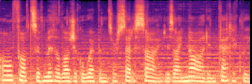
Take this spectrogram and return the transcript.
All thoughts of mythological weapons are set aside as I nod emphatically.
